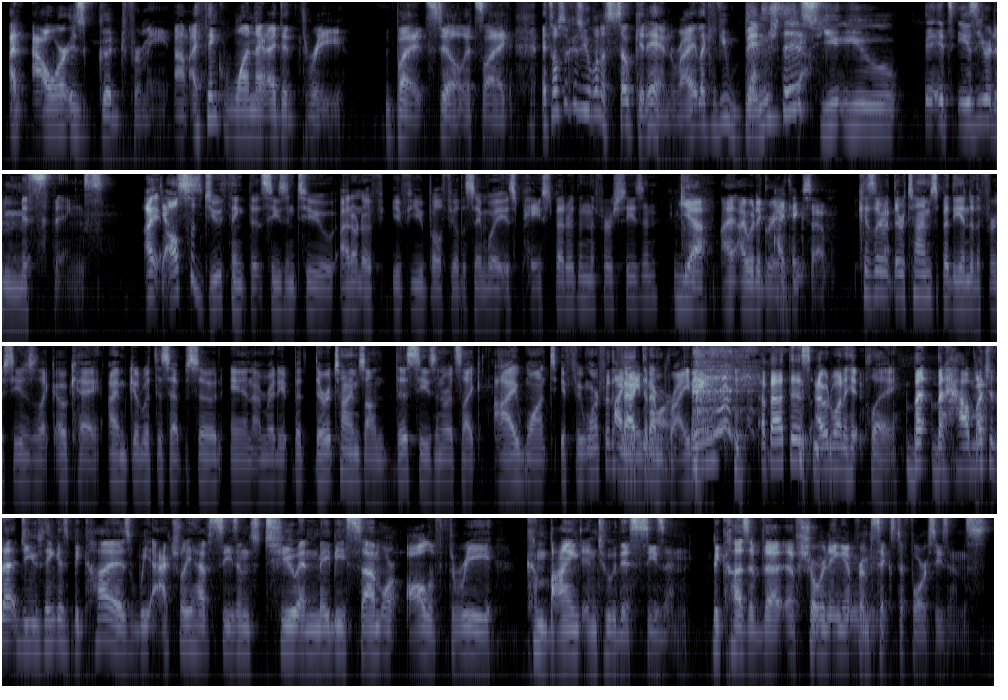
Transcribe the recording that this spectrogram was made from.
an hour is good for me um, i think one night i did three but still it's like it's also because you want to soak it in right like if you binge Yes, this you you it's easier to miss things I Yes. also do think that season two, I don't know if, if you both feel the same way, is paced better than the first season. yeah i, I would agree I think so. Because there, Yeah. there are times by the end of the first season, it's like, okay, I'm good with this episode and I'm ready. But there are times on this season where it's like, I want, if it weren't for the I fact that more. I'm writing about this, I would want to hit play. but but how much of that do you think is because we actually have seasons two and maybe some or all of three combined into this season because of the of shortening it from Mm. six to four seasons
